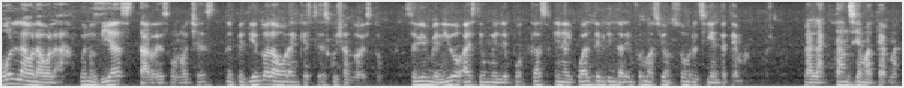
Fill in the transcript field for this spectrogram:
Hola, hola, hola. Buenos días, tardes o noches, dependiendo a la hora en que estés escuchando esto. Sé bienvenido a este humilde podcast en el cual te brindaré información sobre el siguiente tema. La lactancia materna.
